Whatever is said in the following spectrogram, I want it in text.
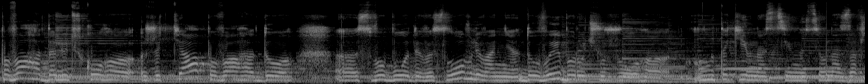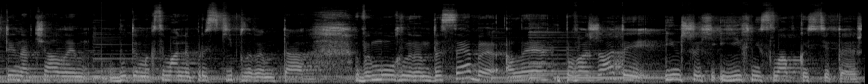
Повага до людського життя, повага до е, свободи висловлювання, до вибору чужого. Такі в нас цінності. У нас завжди навчали бути максимально прискіпливим та вимогливим до себе, але поважати інших і їхні слабкості теж.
